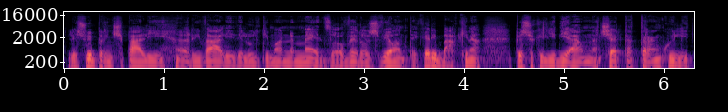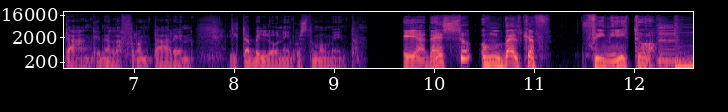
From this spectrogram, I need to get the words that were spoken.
le sue principali rivali dell'ultimo anno e mezzo, ovvero Svionte e Ribachina, penso che gli dia una certa tranquillità anche nell'affrontare il tabellone in questo momento. E adesso un bel caffè finito.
